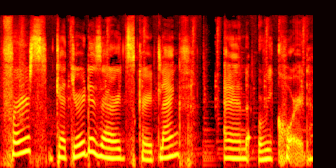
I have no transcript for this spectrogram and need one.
First, get your desired skirt length and record.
